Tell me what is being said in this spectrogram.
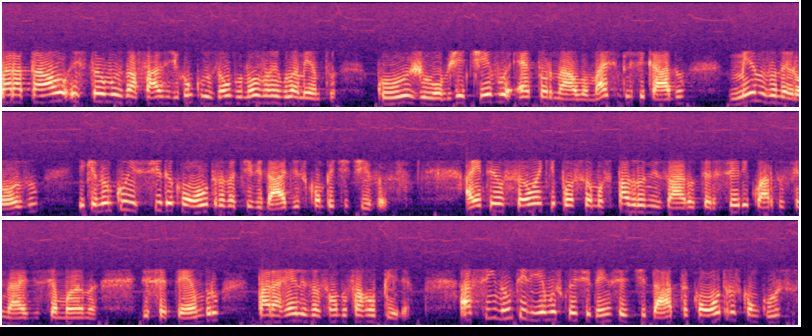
Para tal, estamos na fase de conclusão do novo regulamento, cujo objetivo é torná-lo mais simplificado, menos oneroso e que não coincida com outras atividades competitivas. A intenção é que possamos padronizar o terceiro e quarto finais de semana de setembro para a realização do Farroupilha. Assim, não teríamos coincidência de data com outros concursos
